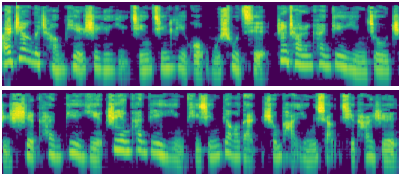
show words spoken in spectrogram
而这样的场面，誓言已经经历过无数次。正常人看电影就只是看电影，誓言看电影提心吊胆，生怕影响其他人。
